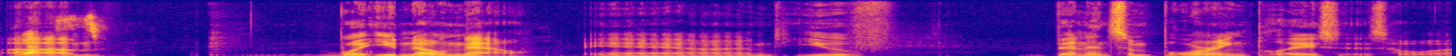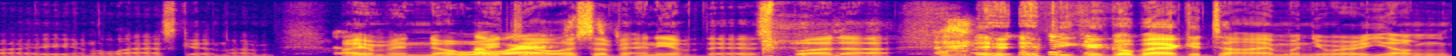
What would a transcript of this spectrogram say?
Um, Yes. what you know now, and you've been in some boring places, Hawaii and Alaska, and I'm I am in no way jealous of any of this. But uh, if, if you could go back in time when you were a young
